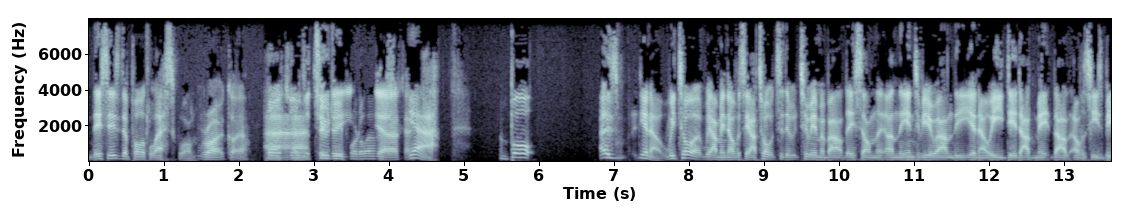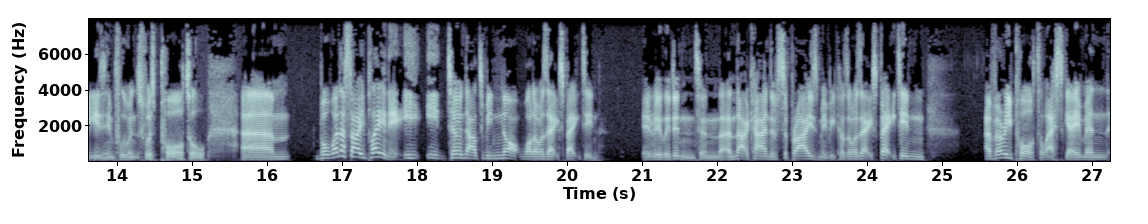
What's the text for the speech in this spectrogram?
this is the Portal esque one. one? Right, got ya. Uh, the 2D Portal. Yeah, okay. Yeah, but as you know, we talked. I mean, obviously, I talked to the, to him about this on the on the interview, and the you know he did admit that obviously his biggest influence was Portal. Um, but when I started playing it, it, it turned out to be not what I was expecting. It really didn't, and and that kind of surprised me because I was expecting a very Portal esque game, and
